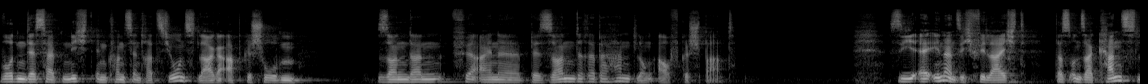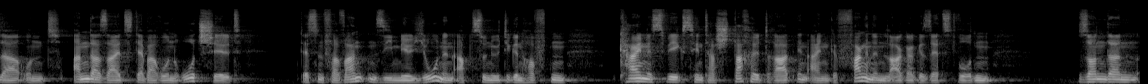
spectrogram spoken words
wurden deshalb nicht in Konzentrationslager abgeschoben, sondern für eine besondere Behandlung aufgespart. Sie erinnern sich vielleicht, dass unser Kanzler und andererseits der Baron Rothschild, dessen Verwandten sie Millionen abzunötigen hofften, keineswegs hinter Stacheldraht in ein Gefangenenlager gesetzt wurden, sondern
